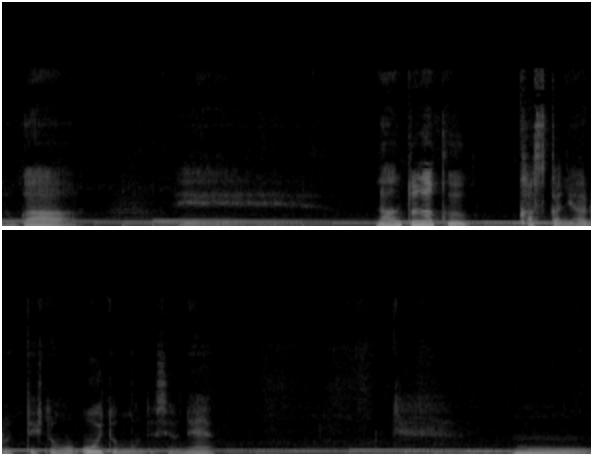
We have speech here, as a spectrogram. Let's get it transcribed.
のが、えー、なんとなくかすかにあるって人も多いと思うんですよね。うん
